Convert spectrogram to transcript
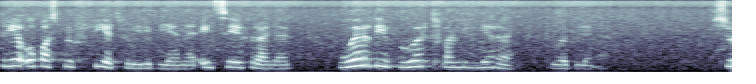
"Tree op as profeet vir hierdie bene en sê vir hulle: Hoor die woord van die Here, o bene. So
